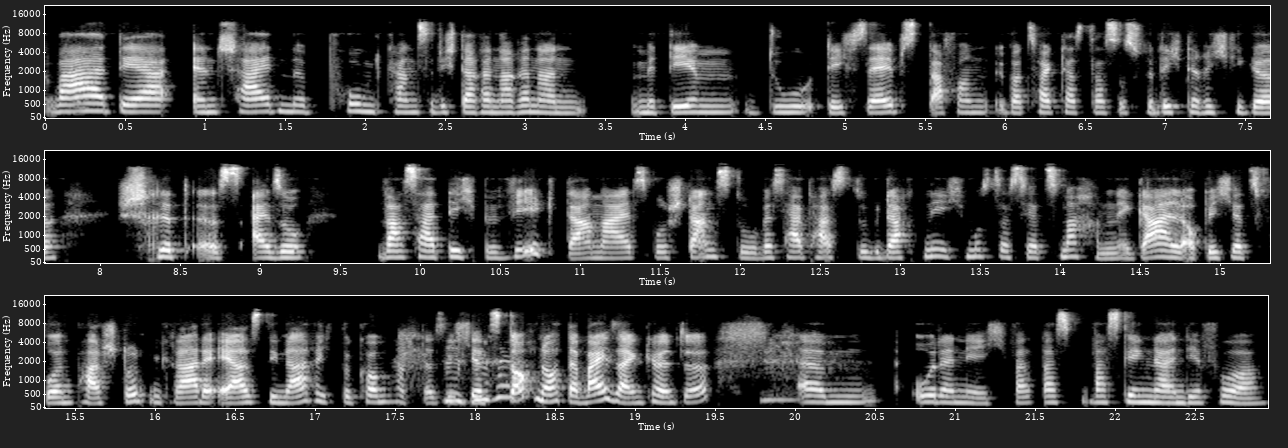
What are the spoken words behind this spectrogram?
war der entscheidende Punkt? Kannst du dich daran erinnern, mit dem du dich selbst davon überzeugt hast, dass es für dich der richtige Schritt ist? Also was hat dich bewegt damals? Wo standst du? Weshalb hast du gedacht, nee, ich muss das jetzt machen? Egal, ob ich jetzt vor ein paar Stunden gerade erst die Nachricht bekommen habe, dass ich jetzt doch noch dabei sein könnte ähm, oder nicht. Was, was, was ging da in dir vor?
